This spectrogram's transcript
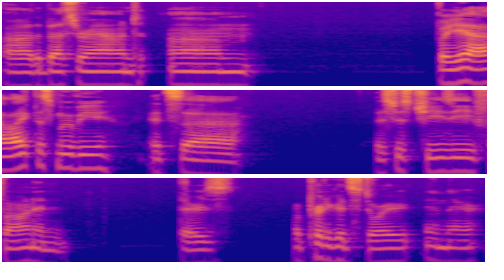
uh, "The Best Around." Um, but yeah, I like this movie. It's uh, it's just cheesy, fun, and there's a pretty good story in there.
